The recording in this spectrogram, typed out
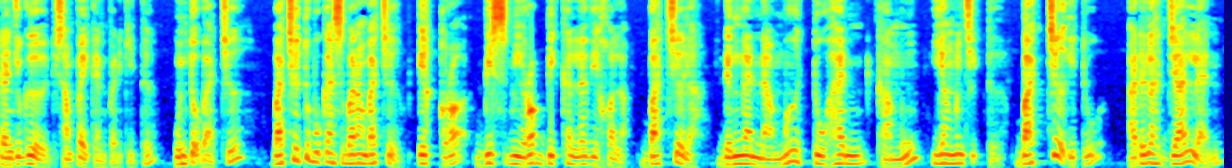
dan juga disampaikan kepada kita untuk baca, baca tu bukan sebarang baca. Iqra bismi rabbikal ladzi khalaq. Bacalah dengan nama Tuhan kamu yang mencipta. Baca itu adalah jalan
